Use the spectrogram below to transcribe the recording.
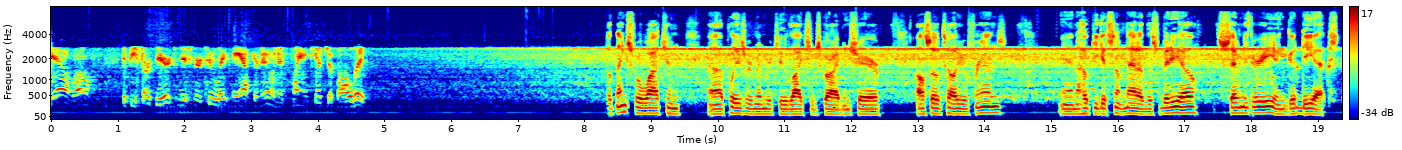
Yeah, well, if you start the air conditioner too late in the afternoon, it's playing catch-up all day. So thanks for watching. Uh, please remember to like, subscribe, and share. Also tell your friends. And I hope you get something out of this video. 73 and good DX.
